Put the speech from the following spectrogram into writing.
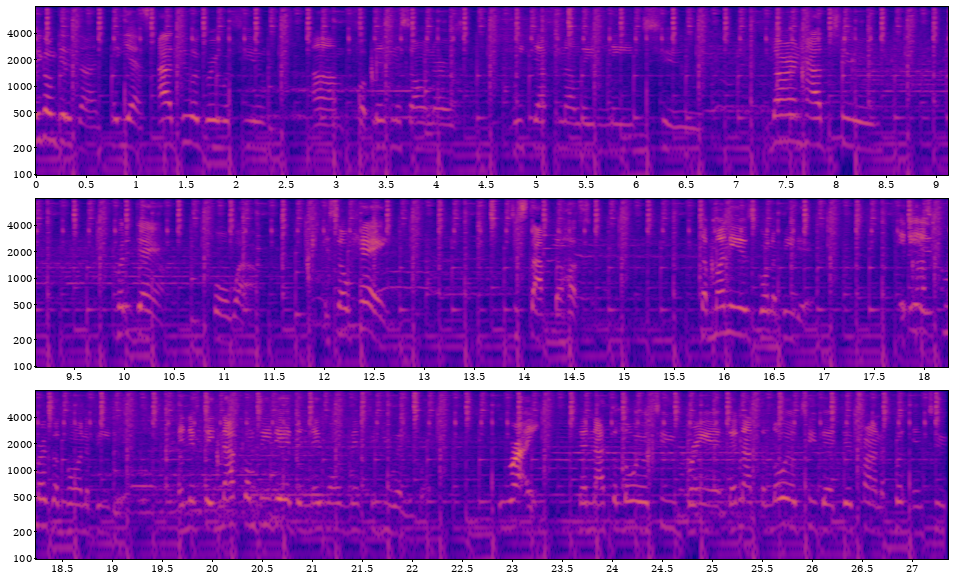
We're going to get it done. But yes, I do agree with you. Um, for business owners, we definitely need to learn how to put it down for a while. It's okay to stop the hustle. The money is going to be there. It Customers is. are going to be there. And if they're not going to be there, then they won't meant for you anyway. Right. They're not the loyalty brand. They're not the loyalty that they're trying to put into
